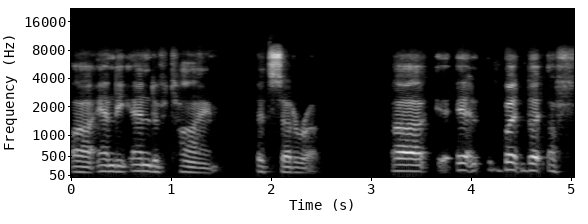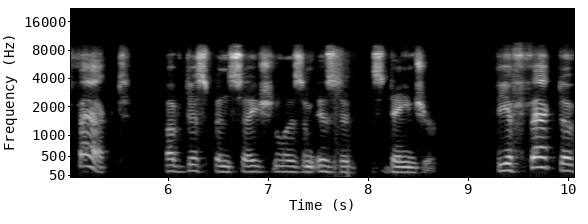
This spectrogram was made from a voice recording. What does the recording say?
uh, and the end of time, etc. Uh, but the effect of dispensationalism is its danger. The effect of,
